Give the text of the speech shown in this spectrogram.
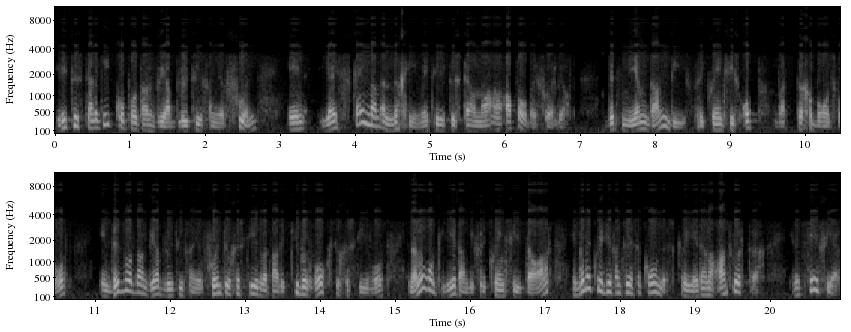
Hierdie toestelletjie koppel dan via Bluetooth aan jou foon en jy skyn dan 'n liggie met hierdie toestel na 'n appel byvoorbeeld. Dit neem dan die frekwensies op wat teruggebons word en dit word dan via Bluetooth na jou foon toe gestuur wat na die kuberwolk toe gestuur word en hulle ontleed dan die frekwensies daar en binne 'n kwessie van 2 sekondes kry jy dan 'n antwoord terug. En dit sê vir jou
